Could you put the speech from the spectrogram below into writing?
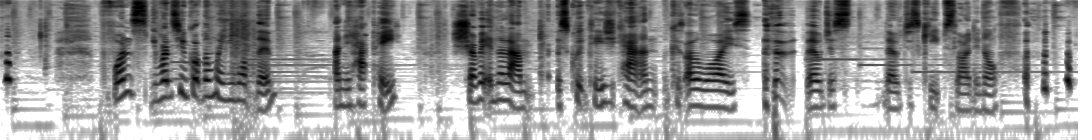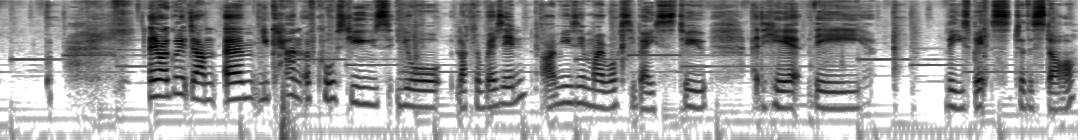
once, once you've got them where you want them and you're happy, shove it in the lamp as quickly as you can because otherwise they'll just they'll just keep sliding off. anyway, I got it done. Um, you can of course use your like a resin. I'm using my Rossi base to adhere the these bits to the star.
